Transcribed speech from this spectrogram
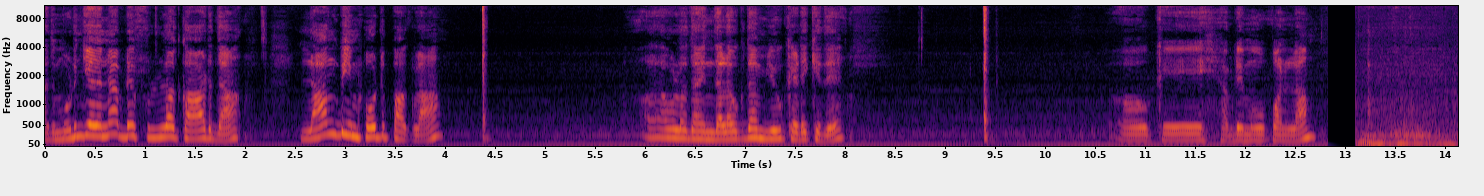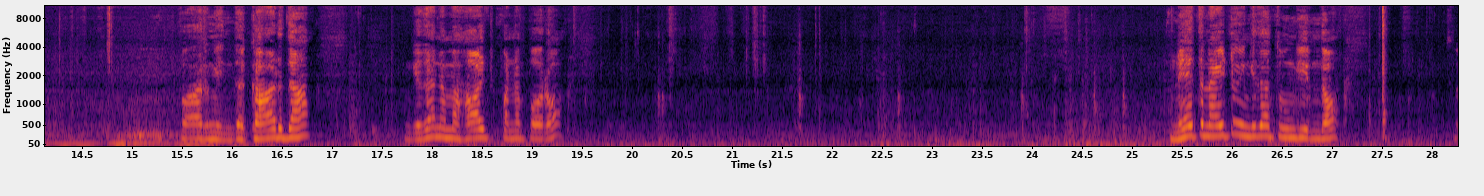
அது முடிஞ்சதுன்னா அப்படியே ஃபுல்லாக காடு தான் லாங் பீம் போட்டு பார்க்கலாம். அவ்வளோதான் இந்த அளவுக்கு தான் வியூ கிடைக்குது. ஓகே அப்படியே மூவ் பண்ணலாம். பாருங்க இந்த காடு தான் இங்கே தான் நம்ம ஹால்ட் பண்ண போகிறோம் நேற்று நைட்டும் இங்கே தான் தூங்கியிருந்தோம். ஸோ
